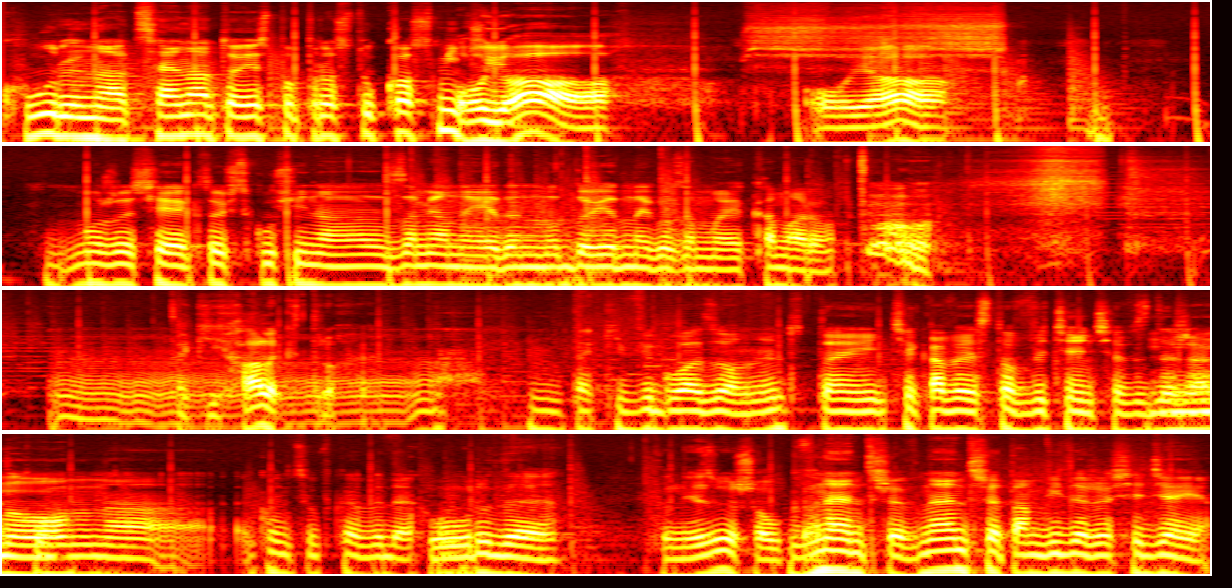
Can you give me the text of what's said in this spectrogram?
Kurna cena to jest po prostu kosmiczna. O ja! O ja! Może się ktoś skusi na zamianę jeden do jednego za moje Camaro. O. Taki Hulk trochę. Taki wygładzony. Tutaj ciekawe jest to wycięcie w zderzaku No. na końcówkę wydechu. Kurde, to niezły szałka. Wnętrze, wnętrze tam widzę, że się dzieje.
